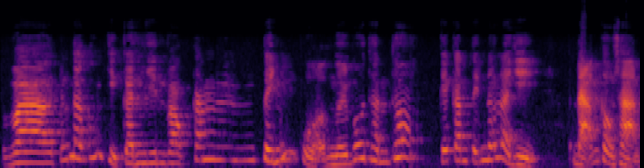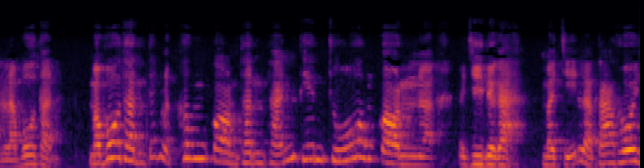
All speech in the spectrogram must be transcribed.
Và chúng ta cũng chỉ cần nhìn vào căn tính của người vô thần thôi. Cái căn tính đó là gì? Đảng Cộng sản là vô thần mà vô thần tức là không còn thần thánh thiên chúa không còn à, gì nữa cả mà chỉ là ta thôi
